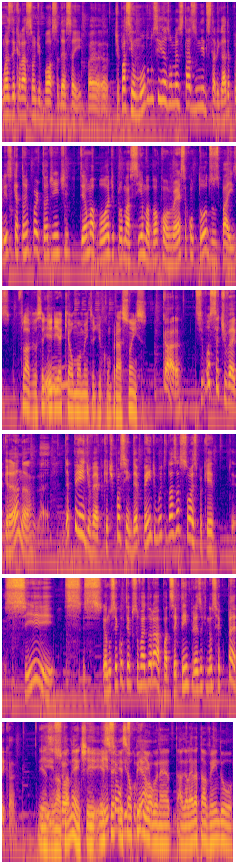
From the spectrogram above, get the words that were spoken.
Umas declaração de bosta dessa aí. Tipo assim, o mundo não se resume aos Estados Unidos, tá ligado? É por isso que é tão importante a gente ter uma boa diplomacia, uma boa conversa com todos os países. Flávio, você e... diria que é o momento de comprar ações? Cara, se você tiver grana, depende, velho. Porque, tipo assim, depende muito das ações. Porque se, se, Eu não sei quanto tempo isso vai durar. Pode ser que tenha empresa que não se recupere, cara. Exatamente. Esse, esse, é, o, esse é o perigo, real. né? A galera tá vendo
